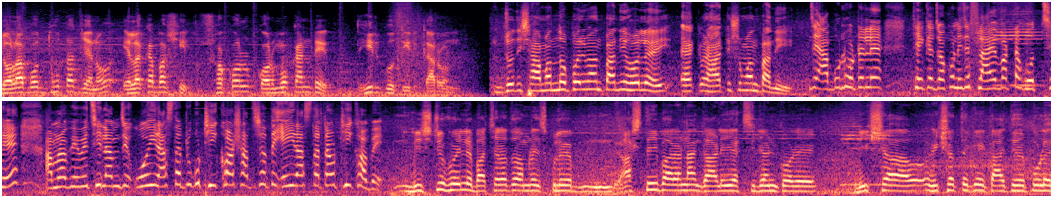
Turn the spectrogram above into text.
জলাবদ্ধতা যেন এলাকাবাসীর সকল কর্মকাণ্ডের ধীর গতির কারণ। যদি সামান্য পরিমাণ পানি হলেই একবার হাঁটি সমান পানি। যে আবুল হোটেলে থেকে যখন এই যে ফ্লাইওভারটা হচ্ছে আমরা ভেবেছিলাম যে ওই রাস্তাটুকু ঠিক হওয়ার সাথে সাথে এই রাস্তাটাও ঠিক হবে। বৃষ্টি হইলে বাচ্চারা তো আমরা স্কুলে আসতেই পারে না গাড়ি অ্যাক্সিডেন্ট করে রিক্সা রিক্সা থেকে কায়তে হয়ে পড়ে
